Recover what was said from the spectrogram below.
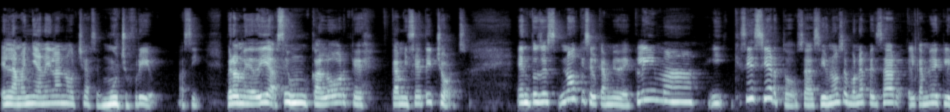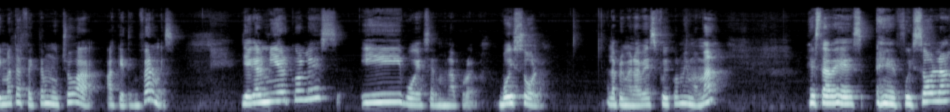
en la mañana y la noche hace mucho frío, así. Pero al mediodía hace un calor que camiseta y shorts. Entonces, no, que es el cambio de clima, y que sí es cierto, o sea, si uno se pone a pensar, el cambio de clima te afecta mucho a, que te enfermes. Llega el miércoles y voy a hacerme la prueba. Voy sola. La primera vez fui con mi mamá, esta vez eh, fui sola,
